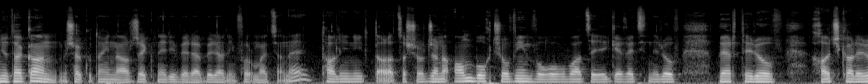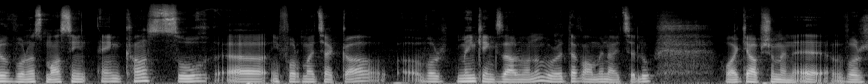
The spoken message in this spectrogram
նյութական մշակութային արժեքների վերաբերյալ ինֆորմացիան է Թալինի տարածաշրջանը ամբողջովին ողողված է եկեղեցիներով, բերթերով, խաչքարերով, որոնց մասին այնքան սուղ ինֆորմացիա կա, որ մենք ենք զարմանում, որովհետեւ ամեն այցելու ուղղակի ապշում են որ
